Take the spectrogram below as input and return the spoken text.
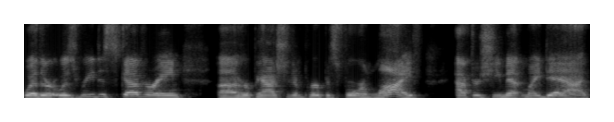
whether it was rediscovering uh, her passion and purpose for life after she met my dad,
